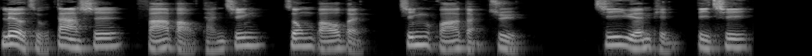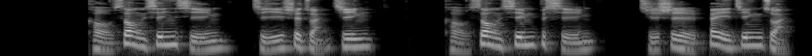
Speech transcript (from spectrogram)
六祖大师法宝坛经中宝本精华短句机缘品第七。口诵心行即是转经口诵心不行即是背经转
